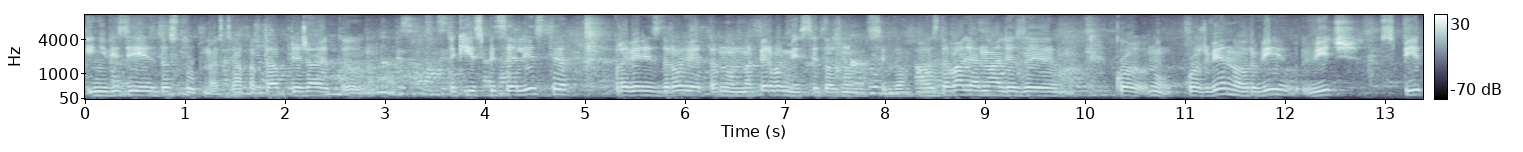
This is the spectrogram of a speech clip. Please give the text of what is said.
и не везде есть доступность. А когда приезжают э, такие специалисты, проверить здоровье, это ну, на первом месте должно быть всегда. А сдавали анализы ну, кожвену, РВИ, ВИЧ, СПИД,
